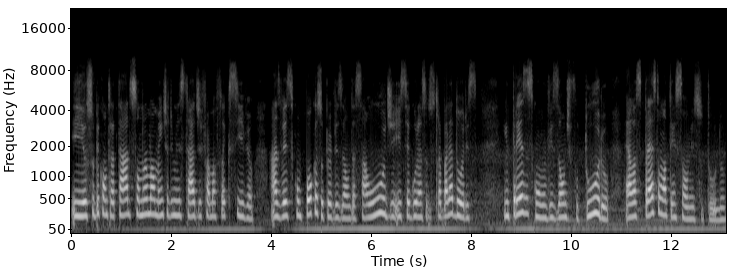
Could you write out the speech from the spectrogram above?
E os subcontratados são normalmente administrados de forma flexível, às vezes com pouca supervisão da saúde e segurança dos trabalhadores. Empresas com visão de futuro, elas prestam atenção nisso tudo.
